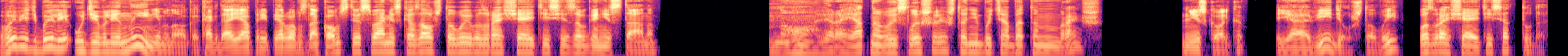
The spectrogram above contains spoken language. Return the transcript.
Вы ведь были удивлены немного, когда я при первом знакомстве с вами сказал, что вы возвращаетесь из Афганистана. Но, вероятно, вы слышали что-нибудь об этом раньше? Нисколько. Я видел, что вы возвращаетесь оттуда.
